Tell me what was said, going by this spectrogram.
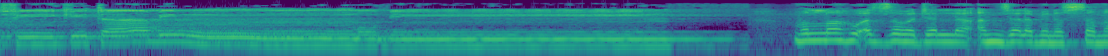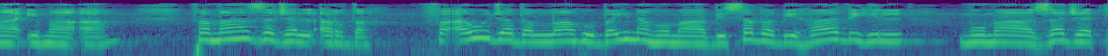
في كتاب مبين۔ والله عز وجل أنزل من السماء ماءً فما زجل ارد فاوجد الله بينهما بسبب هذه الممازجة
